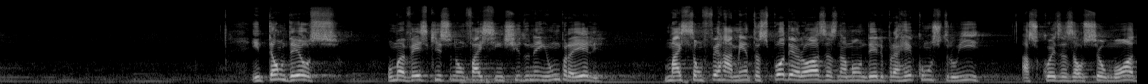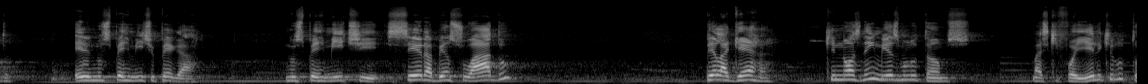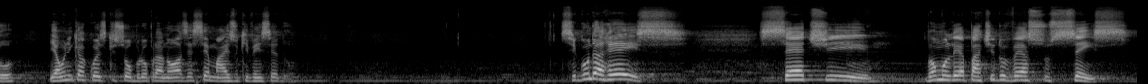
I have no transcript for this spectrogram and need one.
Então Deus, uma vez que isso não faz sentido nenhum para Ele, mas são ferramentas poderosas na mão dele para reconstruir as coisas ao seu modo, Ele nos permite pegar, nos permite ser abençoado pela guerra que nós nem mesmo lutamos, mas que foi Ele que lutou, e a única coisa que sobrou para nós é ser mais do que vencedor. Segunda Reis 7, vamos ler a partir do verso 6.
